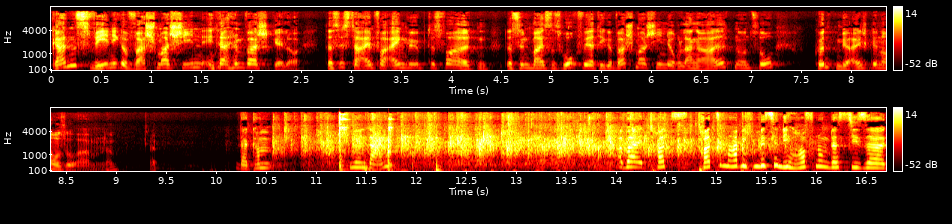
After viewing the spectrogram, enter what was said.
ganz wenige Waschmaschinen in einem Waschkeller. Das ist da einfach eingeübtes Verhalten. Das sind meistens hochwertige Waschmaschinen, die auch lange halten und so. Könnten wir eigentlich genauso haben. Ne? Ja. Da kann, vielen Dank. Aber trotz, trotzdem habe ich ein bisschen die Hoffnung, dass diese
